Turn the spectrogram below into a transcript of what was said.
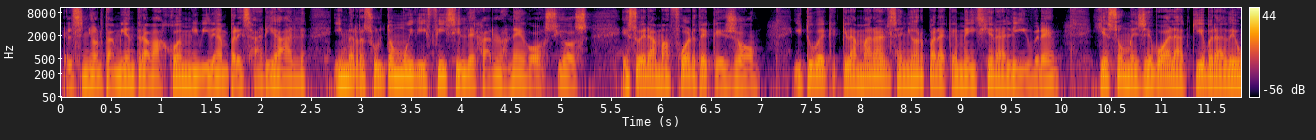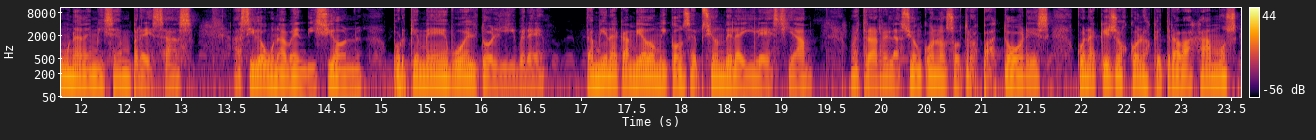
El Señor también trabajó en mi vida empresarial y me resultó muy difícil dejar los negocios. Eso era más fuerte que yo, y tuve que clamar al Señor para que me hiciera libre, y eso me llevó a la quiebra de una de mis empresas. Ha sido una bendición porque me he vuelto libre. También ha cambiado mi concepción de la iglesia. Nuestra relación con los otros pastores, con aquellos con los que trabajamos,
